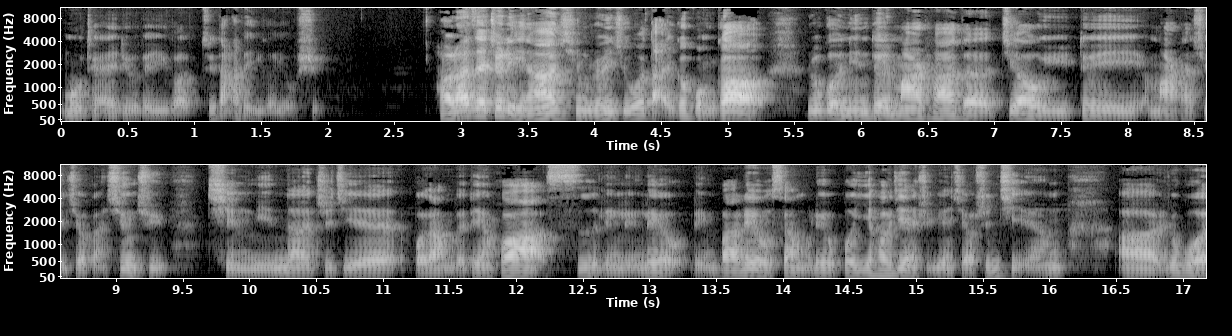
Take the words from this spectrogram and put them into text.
Multi-Edu 的一个最大的一个优势。好了，在这里啊，请允许我打一个广告，如果您对马耳他的教育、对马耳他学校感兴趣。请您呢直接拨打我们的电话四零零六零八六三五六，拨一号键是院校申请啊。如果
